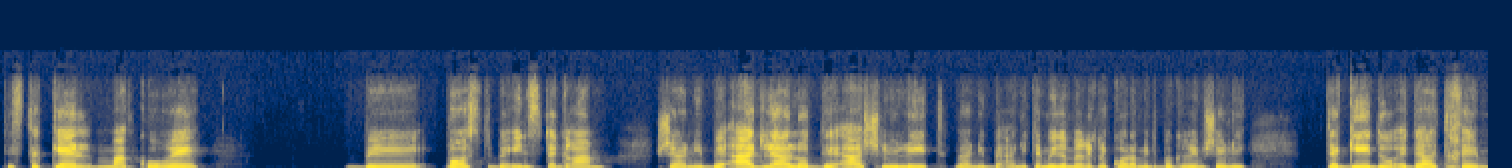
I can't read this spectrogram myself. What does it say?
תסתכל מה קורה בפוסט באינסטגרם, שאני בעד להעלות דעה שלילית, ואני תמיד אומרת לכל המתבגרים שלי, תגידו את דעתכם.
